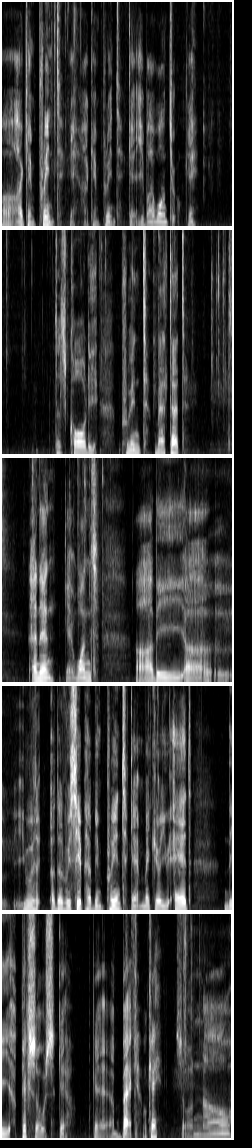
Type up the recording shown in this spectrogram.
uh, I can print okay I can print okay if I want to okay. Just call the print method. And then okay, once uh, the uh, you, uh, the receipt have been print okay, make sure you add the pixels okay, okay back okay? So now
